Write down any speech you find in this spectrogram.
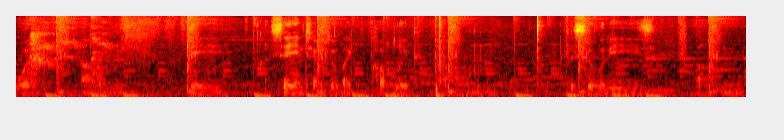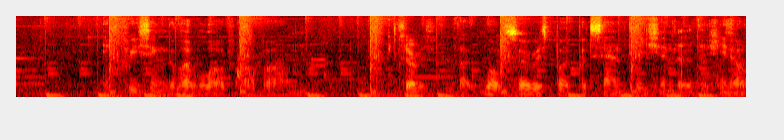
what um, they say in terms of like public um, facilities, um, increasing the level of, of um, service. uh, well, service, but but sanitation, Sanitation you know,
